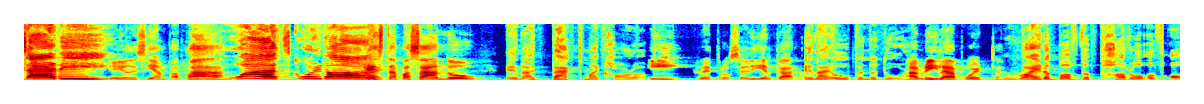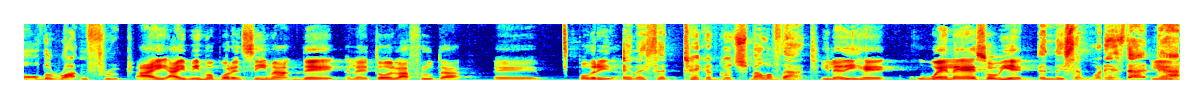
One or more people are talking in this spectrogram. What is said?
Daddy, ellos decían, papá, what's going ¿qué on? está pasando? And I backed my car up, Y retrocedí el carro, and I opened the door. abrí la puerta, right above the puddle of all the rotten fruit. ahí, ahí mismo por encima de toda la fruta eh, podrida. And I said, Take a good smell of that. Y le dije, huele eso bien. And they said, What is that? Y ellos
